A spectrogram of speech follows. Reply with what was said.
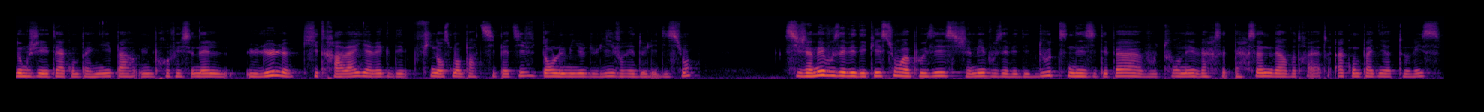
Donc j'ai été accompagnée par une professionnelle Ulule qui travaille avec des financements participatifs dans le milieu du livre et de l'édition. Si jamais vous avez des questions à poser, si jamais vous avez des doutes, n'hésitez pas à vous tourner vers cette personne, vers votre accompagnatrice.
